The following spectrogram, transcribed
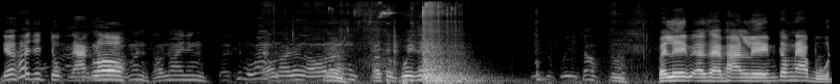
เดี๋ยวเขาจะจกดักรอมันเอาหน่อยนึงเปิดขึ้นมาว่าเอาหน่อยนึงเอาหน่อยนึงเอาตะกุยซะตะกุยเจ้าไปเลยไปเอาสายพานเลยไม่ต้องหน้าบูด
